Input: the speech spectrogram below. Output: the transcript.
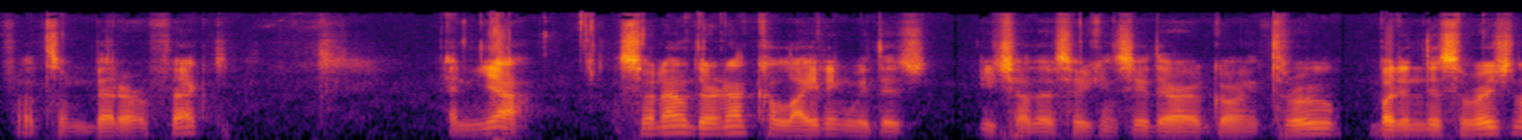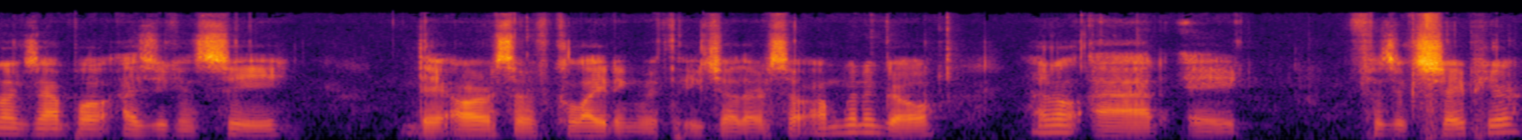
for some better effect. And yeah, so now they're not colliding with each other, so you can see they're going through. But in this original example, as you can see, they are sort of colliding with each other. So I'm going to go and I'll add a physics shape here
